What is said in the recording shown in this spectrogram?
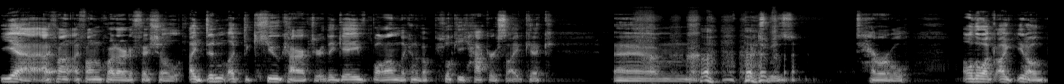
Yeah, I found I found him quite artificial. I didn't like the Q character. They gave Bond the kind of a plucky hacker sidekick, um, which was terrible. Although, I, I, you know,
